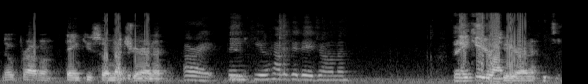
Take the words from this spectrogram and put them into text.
No problem. Thank you so much, Your Honor. All right, thank you. Have a good day, gentlemen. Thank you, Your Thank you, Your Honor. Honor.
